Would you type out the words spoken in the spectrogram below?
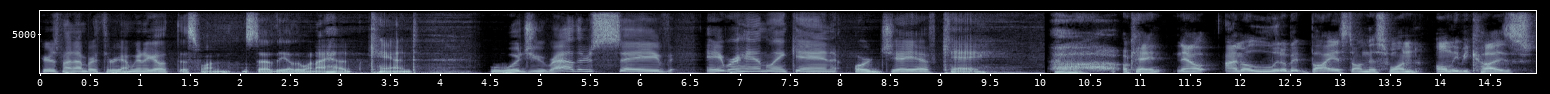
here's my number three. I'm gonna go with this one instead of the other one I had canned. Would you rather save Abraham Lincoln or JFK? Okay, now I'm a little bit biased on this one only because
